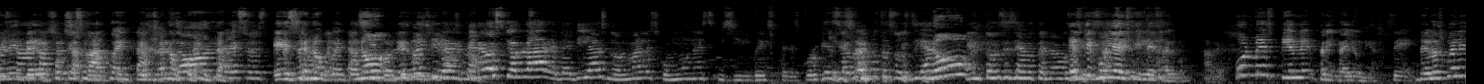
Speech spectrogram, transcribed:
diferente. pero eso eso no cuenta. eso no cuenta. Eso, es, Ese no cuenta, No, les voy a decir días algo. no. Tenemos que hablar de días normales, comunes y silvestres, porque si hablamos de esos días, No. entonces ya no tenemos... Es que voy a decirles algo. A ver. Un mes tiene 31 días. Sí. De los cuales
